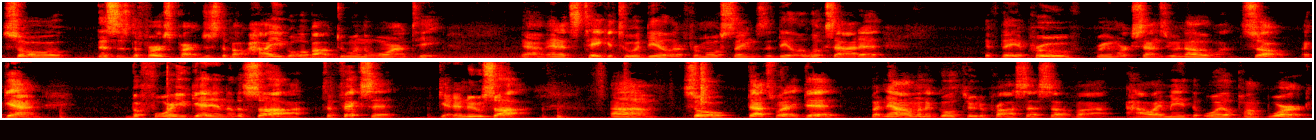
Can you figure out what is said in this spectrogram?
So this is the first part, just about how you go about doing the warranty. Yeah, and it's take it to a dealer for most things. The dealer looks at it, if they approve, Greenworks sends you another one. So again, before you get into the saw to fix it, get a new saw. Um, so that's what I did. But now I'm going to go through the process of uh, how I made the oil pump work,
